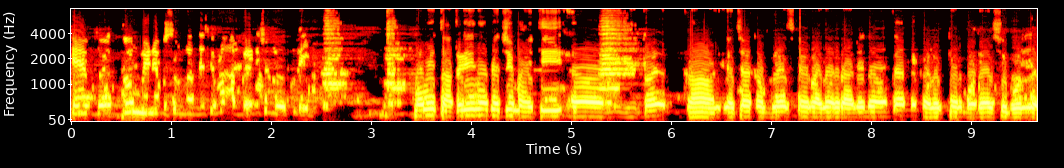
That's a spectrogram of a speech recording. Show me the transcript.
टॅब जो दोन महिन्यापासून बंद आहे त्यामुळे अपग्रेडेशन होत नाही. मग मी तातडीनं त्याची माहिती अं, घेतोय. का याच्या कंप्लेंट्स काही माझ्याकडे आलेल्या होत्या मी कलेक्टर मोदयांशी बोललो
